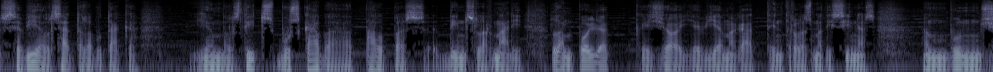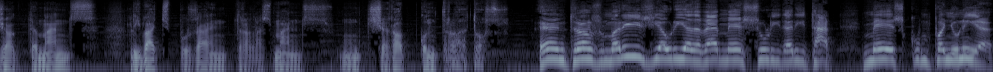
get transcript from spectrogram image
S'havia alçat de la butaca i amb els dits buscava a palpes dins l'armari l'ampolla que jo hi havia amagat entre les medicines. Amb un joc de mans li vaig posar entre les mans un xarop contra la tos. Entre els marits hi hauria d'haver més solidaritat, més companyonia.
